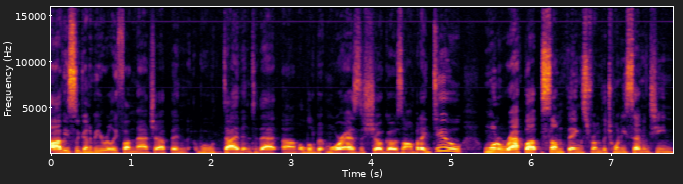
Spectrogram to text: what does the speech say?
obviously going to be a really fun matchup, and we'll dive into that um, a little bit more as the show goes on. But I do want to wrap up some things from the 2017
